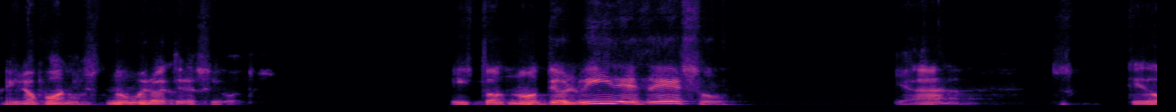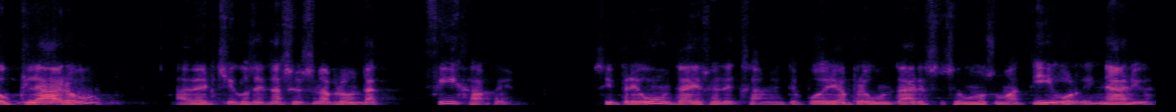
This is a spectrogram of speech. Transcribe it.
Ahí lo pones, número de heterocigotos. ¿Listo? No te olvides de eso. ¿Ya? ¿Quedó claro? A ver, chicos, esta es una pregunta fíjate. Si pregunta eso el examen, te podría preguntar eso segundo sumativo, ordinario.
